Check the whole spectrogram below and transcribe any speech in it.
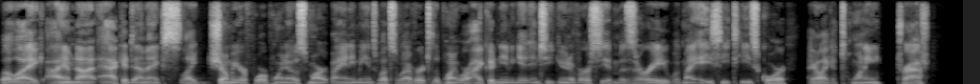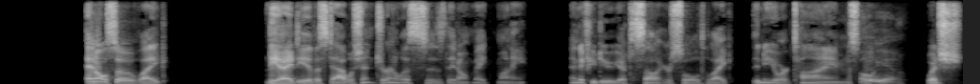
but like I am not academics, like show me your 4.0 smart by any means whatsoever, to the point where I couldn't even get into University of Missouri with my ACT score. I got like a 20, trash. And also, like, the idea of establishment journalists is they don't make money. And if you do, you have to sell out your soul to like the New York Times, Oh yeah. which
